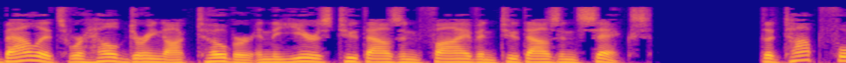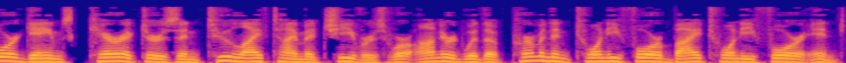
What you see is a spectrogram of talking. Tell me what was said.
Ballots were held during October in the years 2005 and 2006. The top four games, characters and two Lifetime Achievers were honored with a permanent 24 by 24 inch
